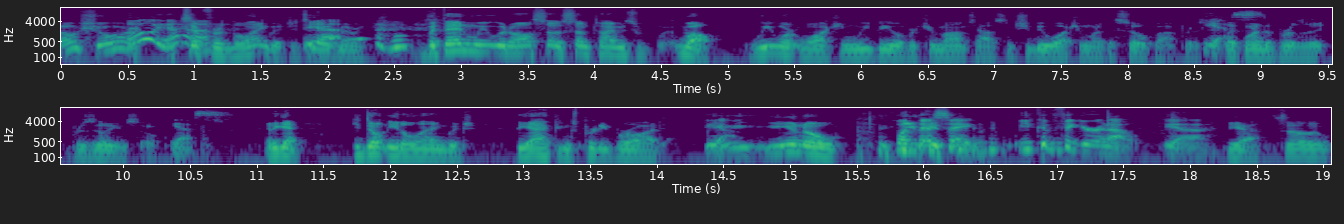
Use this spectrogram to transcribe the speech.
oh sure, Oh, yeah. except for the language, it's a Yeah. good memory. But then we would also sometimes, well, we weren't watching. We'd be over at your mom's house, and she'd be watching one of the soap operas, Yes. like one of the Brazil- Brazilian soap. Operas. Yes. And again, you don't need a language. The acting's pretty broad. Yeah. Y- you know What you they're can- saying. You can figure it out. Yeah. Yeah. So,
